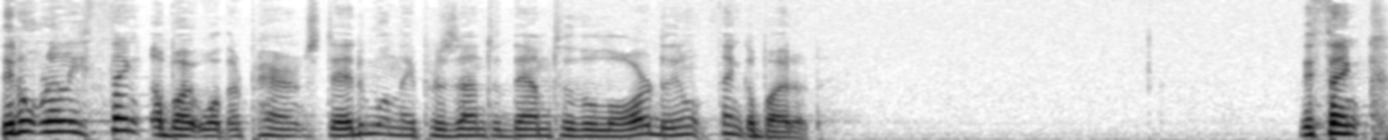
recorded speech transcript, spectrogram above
They don't really think about what their parents did when they presented them to the Lord. They don't think about it. They think,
